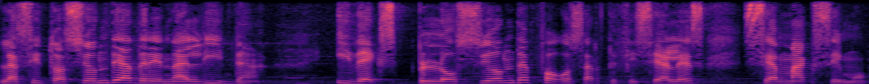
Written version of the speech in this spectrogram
la situación de adrenalina y de explosión de fuegos artificiales sea máximo.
